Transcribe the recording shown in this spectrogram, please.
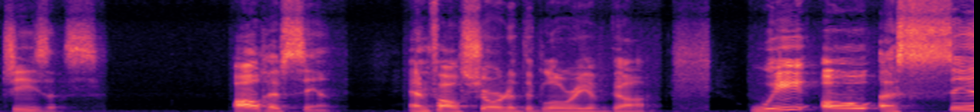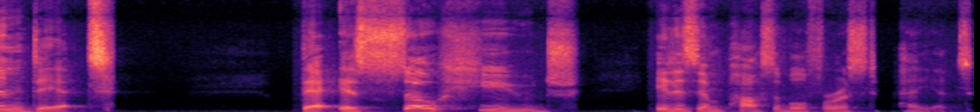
Jesus. All have sinned and fall short of the glory of God. We owe a sin debt that is so huge, it is impossible for us to pay it.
